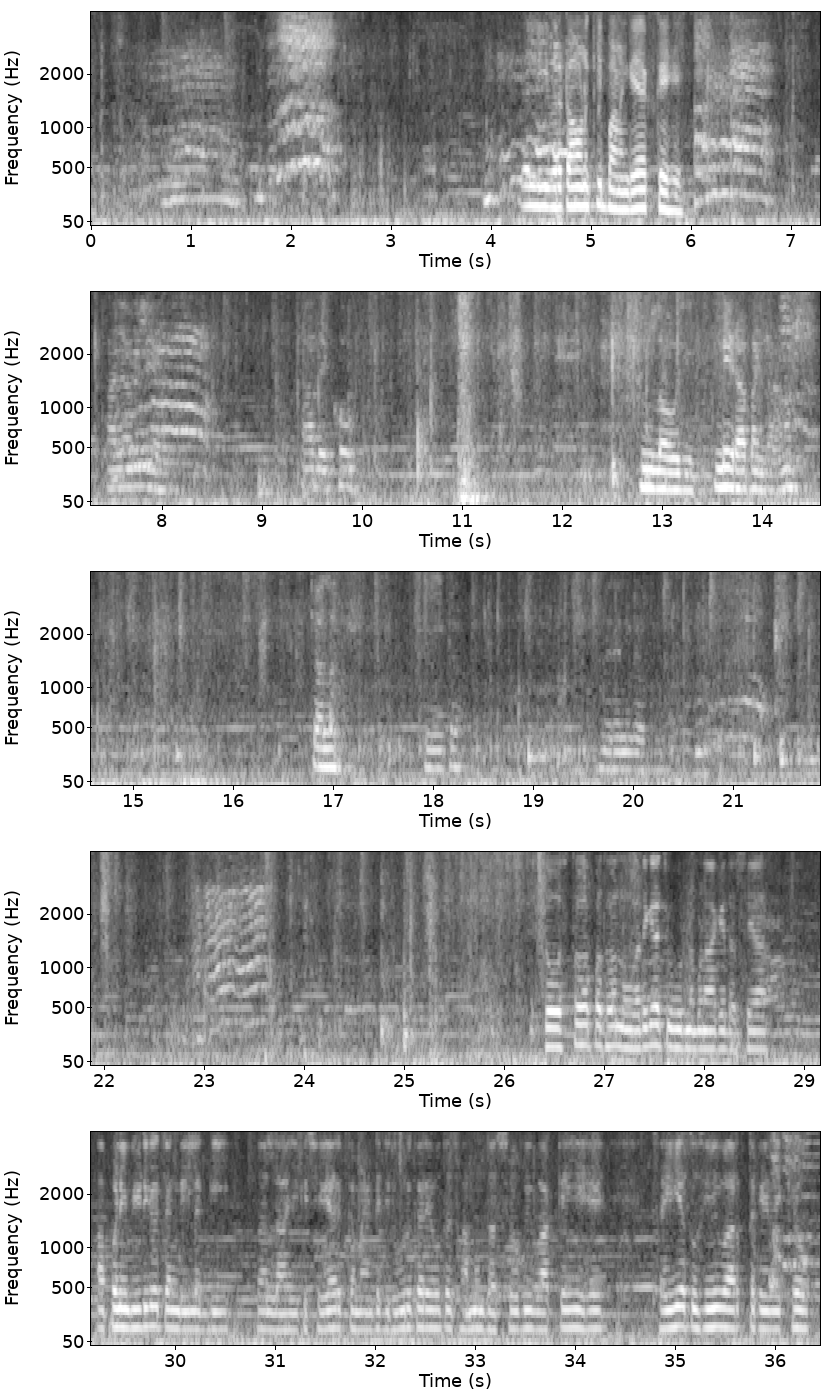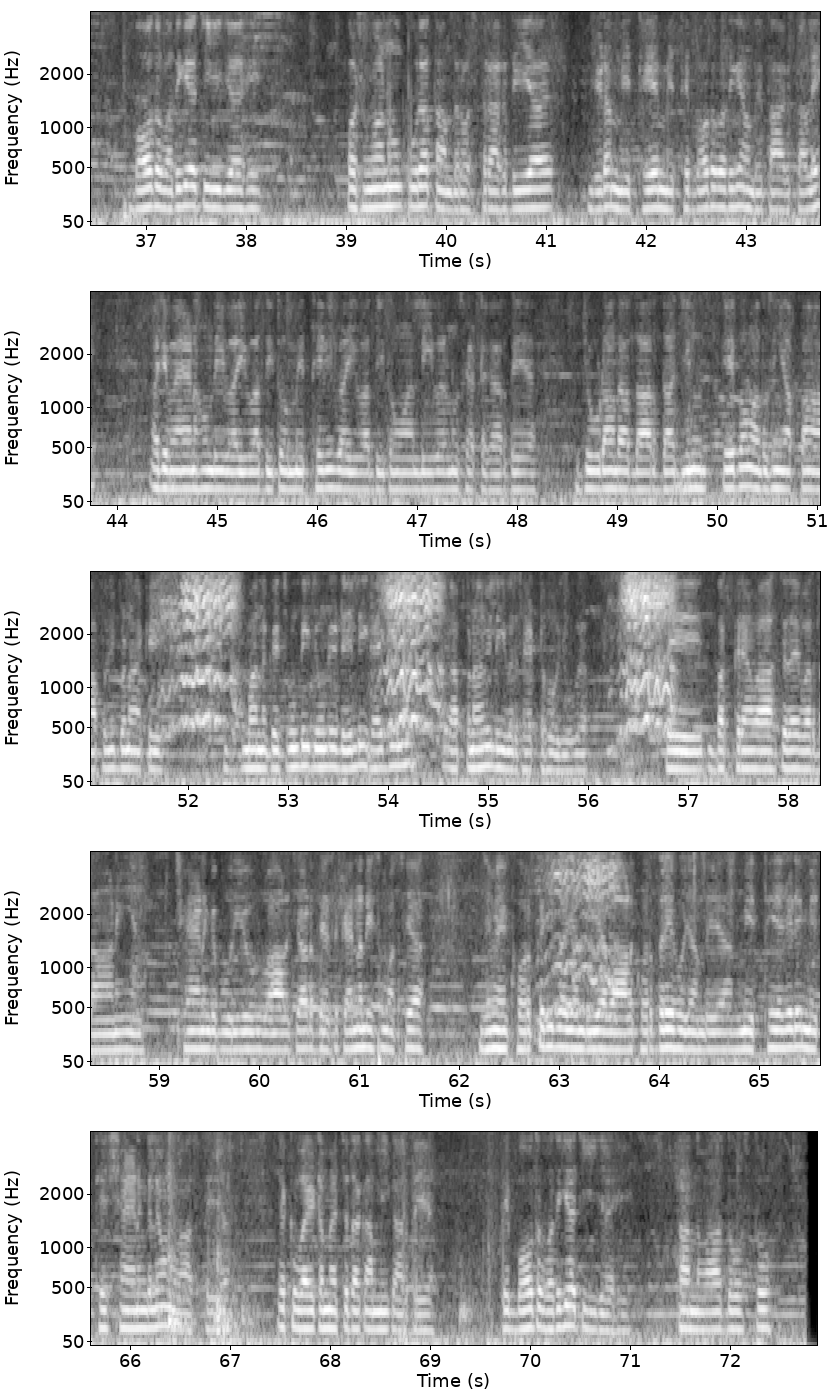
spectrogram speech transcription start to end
ਇਹ ਲੀਵਰ ਟਾਉਨ ਕੀ ਬਣ ਗਿਆ ਇੱਕ ਇਹ। ਆ ਜਾ ਲੈ ਆ ਦੇਖੋ। ਲਓ ਜੀ ਮੇਰਾ ਪੈਂਦਾ ਨਾ। ਚੱਲ। ਠੀਕ ਆ। ਮੇਰੇ ਨਹੀਂ ਕਰਦਾ। ਦੋਸਤੋ ਆਪਾਂ ਤੁਹਾਨੂੰ ਵਧੀਆ ਚੂਰਨ ਬਣਾ ਕੇ ਦੱਸਿਆ। ਆਪਣੀ ਵੀਡੀਓ ਚੰਗੀ ਲੱਗੀ ਤਾਂ ਲਾਈਕ ਸ਼ੇਅਰ ਕਮੈਂਟ ਜ਼ਰੂਰ ਕਰਿਓ ਤੇ ਸਾਨੂੰ ਦੱਸਿਓ ਵੀ ਵਾਕਈ ਇਹ ਸਹੀ ਹੈ। ਤੁਸੀਂ ਵੀ ਵਰਤ ਕੇ ਵੇਖਿਓ। ਬਹੁਤ ਵਧੀਆ ਚੀਜ਼ ਆ ਇਹ। ਪਸ਼ੂਆਂ ਨੂੰ ਪੂਰਾ ਤੰਦਰੁਸਤ ਰੱਖਦੀ ਆ। ਜਿਹੜਾ ਮੇਥੇ ਆ, ਮੇਥੇ ਬਹੁਤ ਵਧੀਆ ਹੁੰਦੇ ਤਾਕਤ ਵਾਲੇ। ਅਜਵਾਇਣ ਹੁੰਦੀ ਵਾਈਵਾਦੀ ਤੋਂ, ਮੇਥੇ ਵੀ ਵਾਈਵਾਦੀ ਤੋਂ ਆ, ਲੀਵਰ ਨੂੰ ਸੈੱਟ ਕਰਦੇ ਆ। ਜੋੜਾਂ ਦਾ ਦਰਦ ਆ, ਜਿਹਨੂੰ ਇਹ ਭਾਵੇਂ ਤੁਸੀਂ ਆਪਾਂ ਆਪ ਵੀ ਬਣਾ ਕੇ ਮੰਨ ਕੇ ਚੁੰਡੀ ਚੁੰਡੀ ਡੇਲੀ ਖਾਈਏ ਨਾ ਆਪਣਾ ਵੀ ਲੀਵਰ ਸੈੱਟ ਹੋ ਜਾਊਗਾ। ਤੇ ਬੱਕਰਿਆਂ ਵਾਸਤੇ ਤਾਂ ਇਹ ਵਰਦਾਨ ਹੀ ਆ। ਛੈਣਗ ਪੂਰੀ, ਉਹ ਵਾਲ ਝੜਦੇ ਸਕੈਨਾਂ ਦੀ ਸਮੱਸਿਆ ਜਿਵੇਂ ਖੁਰਕ ਜੀ ਪੈ ਜਾਂਦੀ ਆ, ਵਾਲ ਖੁਰਦਰੇ ਹੋ ਜਾਂਦੇ ਆ, ਮੇਥੇ ਆ ਜਿਹੜੇ ਮੇਥੇ ਸ਼ੈਨਿੰਗ ਲਿਆਉਣ ਵਾਸਤੇ ਆ, ਇੱਕ ਵਾਈਟ ਵਾਈਟਮੈਚ ਦਾ ਕੰਮ ਹੀ ਕਰਦੇ ਆ, ਤੇ ਬਹੁਤ ਵਧੀਆ ਚੀਜ਼ ਆ ਇਹ। ਧੰਨਵਾਦ ਦੋਸਤੋ।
